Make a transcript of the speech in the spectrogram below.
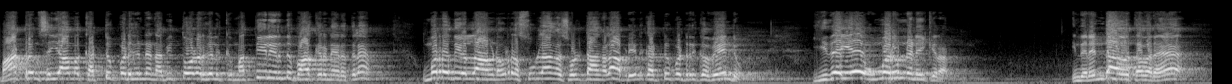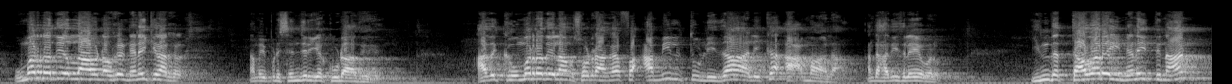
மாற்றம் செய்யாம கட்டுப்படுகின்ற நபித்தோழர்களுக்கு மத்தியில் இருந்து பார்க்கிற நேரத்தில் உமர் ரதியுல்லாவினவர் ரசூல்லாங்க சொல்லிட்டாங்களா அப்படின்னு கட்டுப்பட்டிருக்க வேண்டும். இதையே உமரும் நினைக்கிறார். இந்த ரெண்டாவது தவிர உமர் ரதியுல்லாவின் அவர்கள் நினைக்கிறார்கள். நம்ம இப்படி செஞ்சிருக்க கூடாது. அதுக்கு உமர் ரதி அவங்க சொல்றாங்க அமில் துளிதா அலிக்க ஆமாலா அந்த ஹதீஸ்லயே வரும். இந்த தவறை நினைத்து நான்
